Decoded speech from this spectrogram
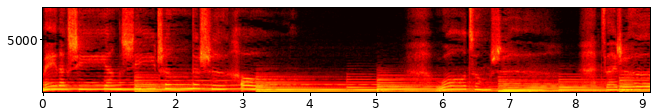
每当夕阳西沉的时候，我总是在这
